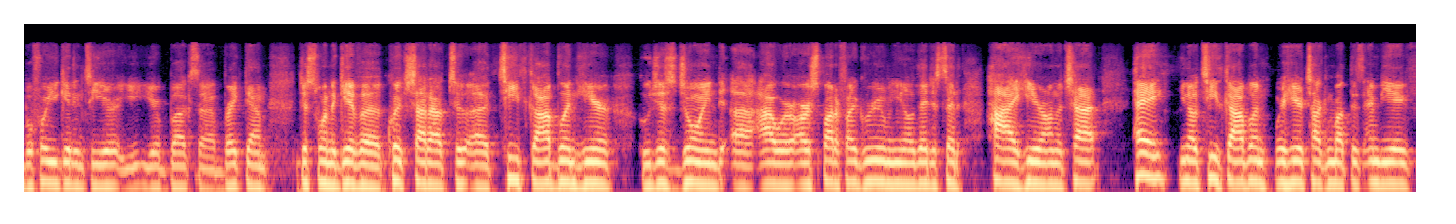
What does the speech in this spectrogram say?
before you get into your your Bucks uh, breakdown, just want to give a quick shout out to uh, Teeth Goblin here, who just joined uh, our our Spotify group. You know, they just said hi here on the chat hey, you know, Teeth Goblin, we're here talking about this NBA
